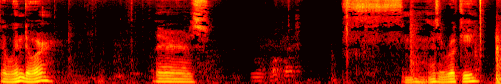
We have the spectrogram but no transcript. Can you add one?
A Lindor. There's... There's a rookie. Uh,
